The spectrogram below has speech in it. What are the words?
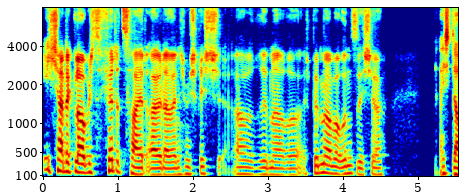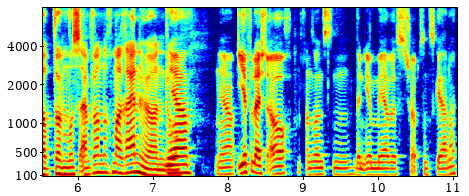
Ich hatte, glaube ich, das vierte Zeitalter, wenn ich mich richtig erinnere. Ich bin mir aber unsicher. Ich glaube, man muss einfach noch mal reinhören, du. Ja, ja. Ihr vielleicht auch. Ansonsten, wenn ihr mehr wisst, schreibt es uns gerne.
